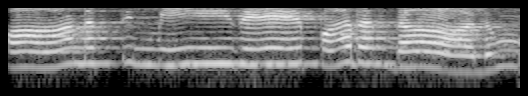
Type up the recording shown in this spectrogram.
வானத்தின் மீதே பறந்தாலும்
